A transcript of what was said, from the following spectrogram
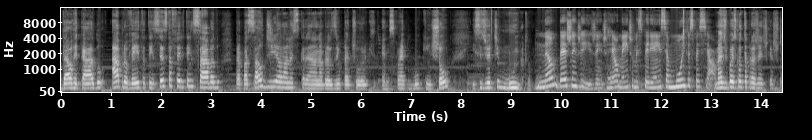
dá o recado. Aproveita, tem sexta-feira e tem sábado para passar o dia lá na, na Brasil Patchwork and Scrapbooking Show e se divertir muito. Não deixem de ir, gente. Realmente uma experiência muito especial. Mas depois conta pra gente o que achou.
